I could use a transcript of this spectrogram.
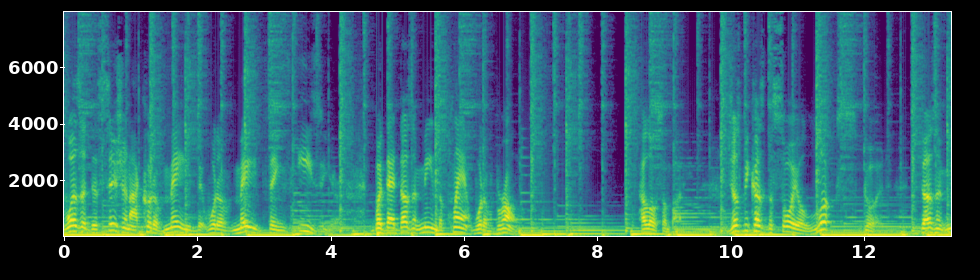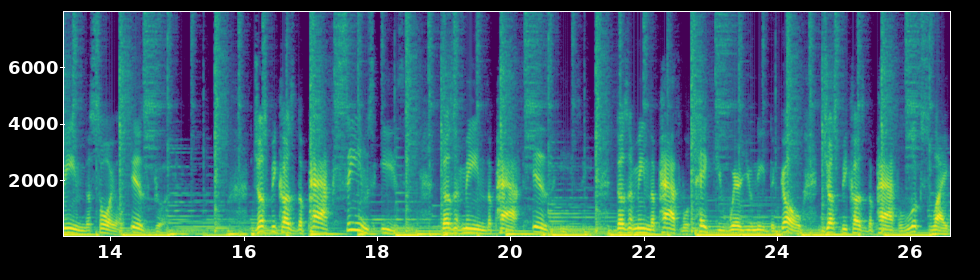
was a decision I could have made that would have made things easier, but that doesn't mean the plant would have grown. Hello, somebody. Just because the soil looks good doesn't mean the soil is good. Just because the path seems easy doesn't mean the path is easy doesn't mean the path will take you where you need to go just because the path looks like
